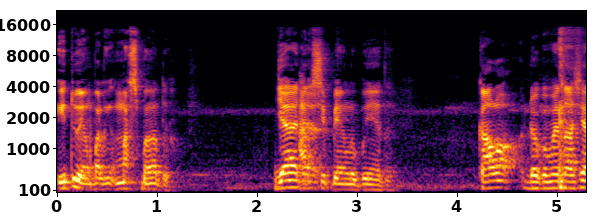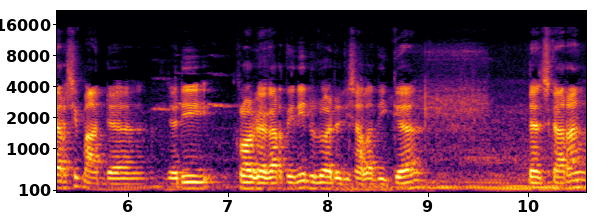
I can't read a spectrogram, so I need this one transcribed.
itu yang paling emas banget tuh ya ada. Arsip yang lu punya tuh. Kalau dokumentasi arsip ada. Jadi keluarga kartini dulu ada di Salatiga. Dan sekarang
